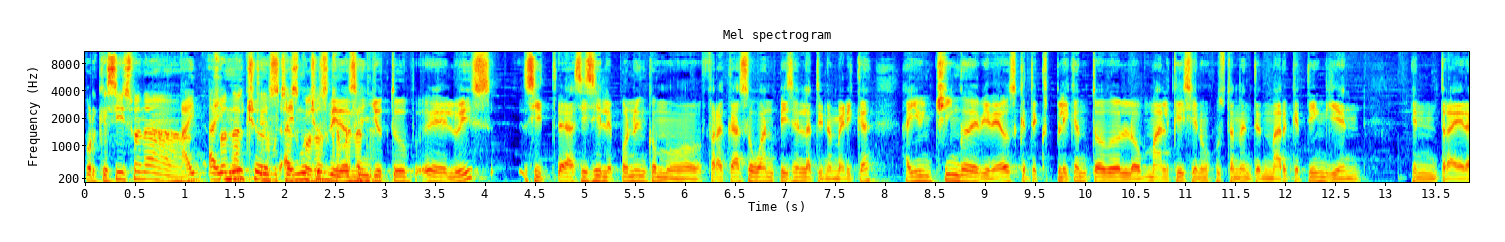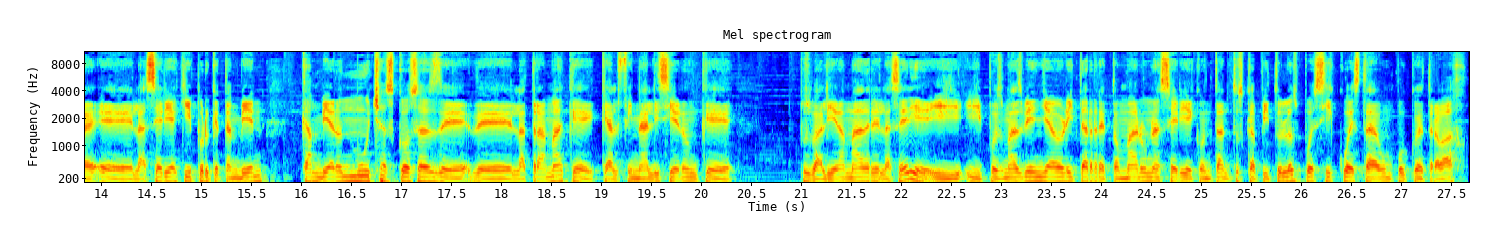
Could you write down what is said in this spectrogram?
Porque sí suena. Hay, hay suena muchos, hay muchos videos en. YouTube, eh, Luis. Si, así si le ponen como fracaso One Piece en Latinoamérica, hay un chingo de videos que te explican todo lo mal que hicieron justamente en marketing y en, en traer eh, la serie aquí, porque también cambiaron muchas cosas de, de la trama que, que al final hicieron que pues valiera madre la serie. Y, y, pues más bien ya ahorita retomar una serie con tantos capítulos, pues sí cuesta un poco de trabajo.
